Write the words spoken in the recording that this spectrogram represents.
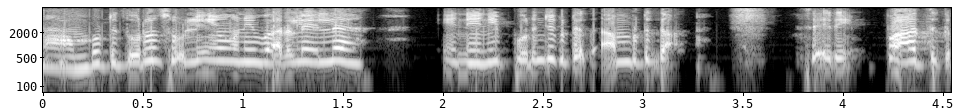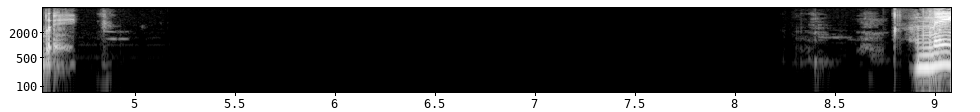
நான் அம்புட்டு தூரம் சொல்லியும் நீ வரல இல்ல என்ன நீ புரிஞ்சுக்கிட்டது அம்புட்டு தான் சரி பாத்துக்கிறேன் அண்ணே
